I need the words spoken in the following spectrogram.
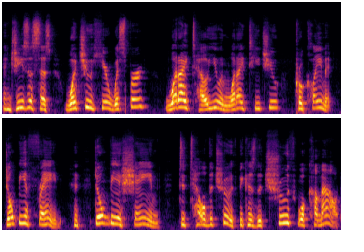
And Jesus says, What you hear whispered, what I tell you and what I teach you, proclaim it. Don't be afraid. Don't be ashamed to tell the truth because the truth will come out.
